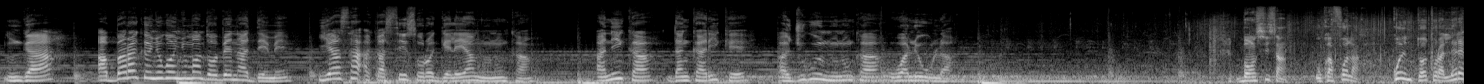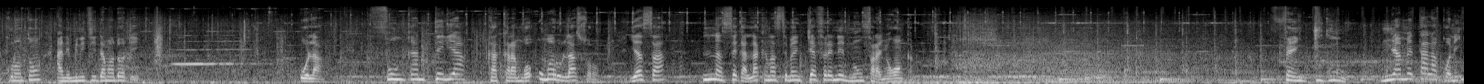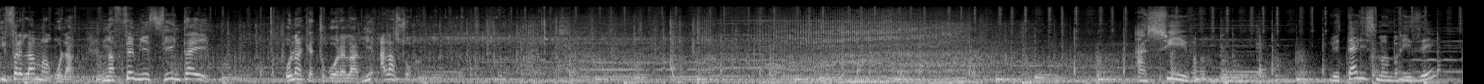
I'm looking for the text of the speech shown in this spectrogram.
nga a baarakɛɲɔgɔn ɲuman dɔ bɛ dɛmɛ yaasa a ka se sɔrɔ gwɛlɛya nunu kan ani ka dankari kɛ a jugu nunu ka walew la bɔn sisan u ka fɔ la ko in tɔ tora lɛrɛ kɔnɔntɔn ani miniti damadɔ de o la fo n ka n teliya ka karamɔgɔ umaru lasɔrɔ. Yaasa n na se ka lakana sɛbɛn cɛfɛrɛnnen ninnu fara ɲɔgɔn kan. Fɛn jugu ɲaamɛ t'a la kɔni i fɛrɛla ma o la. Nka fɛn min ye sen ta ye o n'a kɛ wɛrɛ la ni ala sɔnna. Suivre. Le Talisman brisé,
